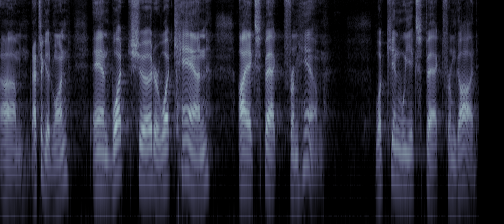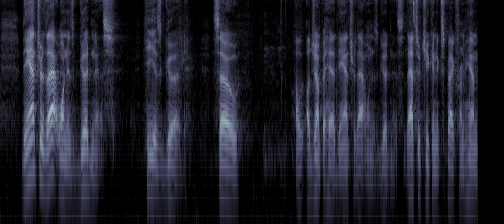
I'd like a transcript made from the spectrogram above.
Um, that's a good one. And what should or what can I expect from Him? What can we expect from God? The answer to that one is goodness. He is good. So I'll, I'll, jump ahead. The answer to that one is goodness. That's what you can expect from Him.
